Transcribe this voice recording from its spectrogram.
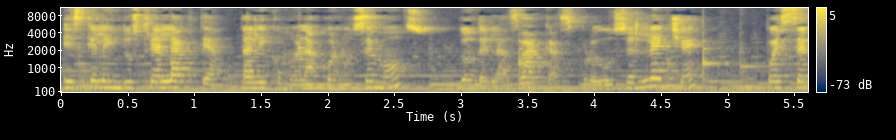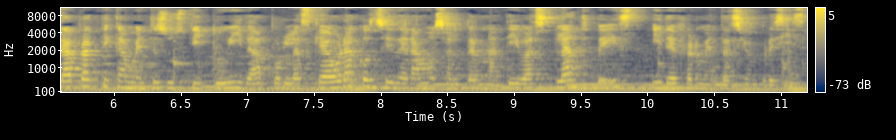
es que la industria láctea, tal y como la conocemos, donde las vacas producen leche, pues será prácticamente sustituida por las que ahora consideramos alternativas plant-based y de fermentación precisa.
